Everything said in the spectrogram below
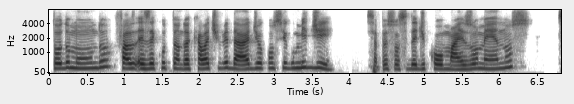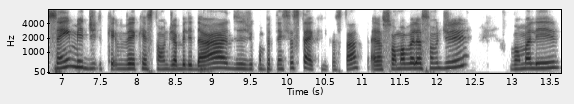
todo mundo faz, executando aquela atividade, eu consigo medir se a pessoa se dedicou mais ou menos, sem medir, ver questão de habilidades, de competências técnicas, tá? Era só uma avaliação de, vamos ali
